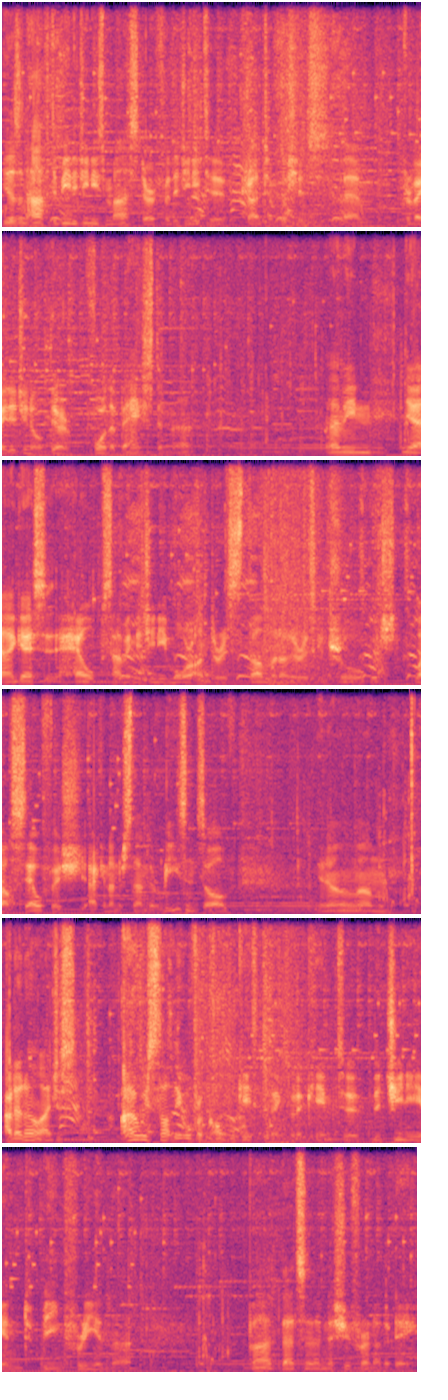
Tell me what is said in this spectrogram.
he doesn't have to be the genie's master for the genie to grant him wishes, um, provided, you know, they're for the best in that. I mean, yeah, I guess it helps having the genie more under his thumb and under his control, which, while selfish, I can understand the reasons of. You know, um, I don't know, I just, I always thought they overcomplicated things when it came to the genie and being free and that. But that's an issue for another day.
